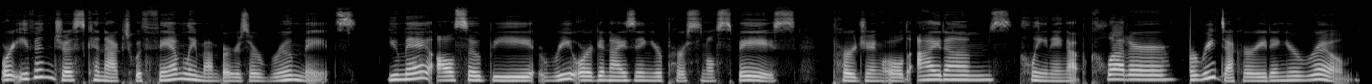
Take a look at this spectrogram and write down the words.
or even just connect with family members or roommates. You may also be reorganizing your personal space, purging old items, cleaning up clutter, or redecorating your room.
